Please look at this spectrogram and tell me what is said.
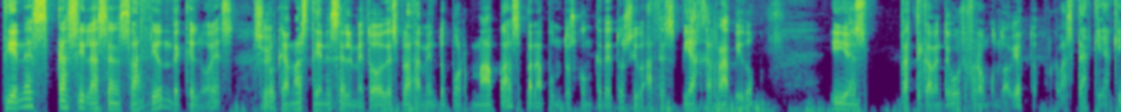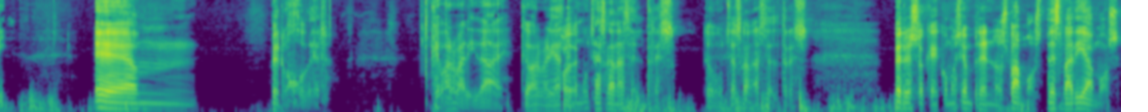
tienes casi la sensación de que lo es. Sí. Porque además tienes el método de desplazamiento por mapas para puntos concretos y haces viaje rápido. Y es prácticamente como si fuera un mundo abierto, porque vas de aquí a aquí. Em, pero joder, qué barbaridad, ¿eh? Qué barbaridad. Joder. Tengo muchas ganas del 3. Tengo muchas ganas del 3. Pero eso que, como siempre, nos vamos, desvariamos.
